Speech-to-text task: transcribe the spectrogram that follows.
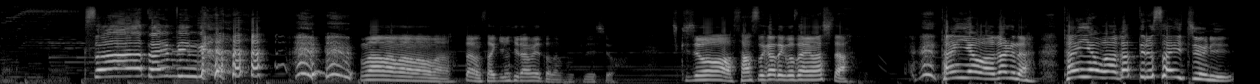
ば。くそータイピング。まあまあまあまあまあ。多分先にひらめいたのは僕でしょう。畜生さすがでございました。タイヤを上がるな。タイヤを上がってる最中に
